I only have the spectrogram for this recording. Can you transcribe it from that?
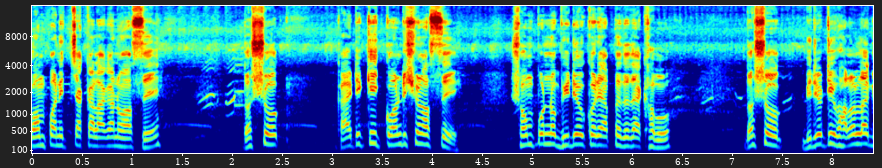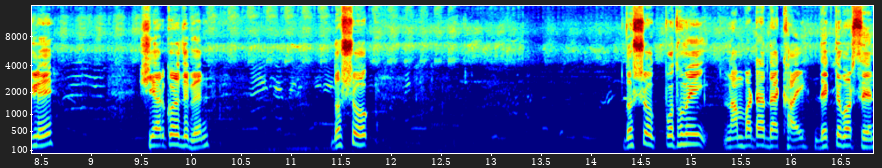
কোম্পানির চাকা লাগানো আছে। দর্শক, গাড়িটি কি কন্ডিশন আছে? সম্পূর্ণ ভিডিও করে আপনাদের দেখাবো। দর্শক, ভিডিওটি ভালো লাগলে শেয়ার করে দেবেন। দর্শক দর্শক, প্রথমেই নাম্বারটা দেখাই। দেখতে পাচ্ছেন,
